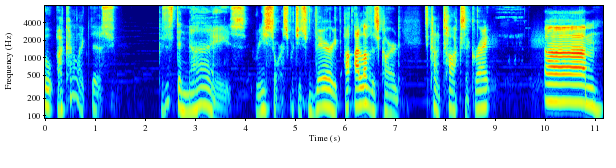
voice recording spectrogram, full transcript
Oh, I kind of like this because this denies resource, which is very. I, I love this card. It's kind of toxic, right? Um.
